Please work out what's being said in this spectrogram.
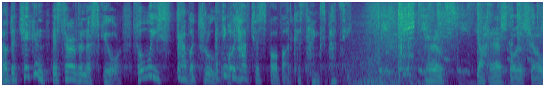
Now, the chicken is served in a skewer, so we stab it through. I think we'll have just four vodkas, thanks, Patsy. Girls, your hairstyle show.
